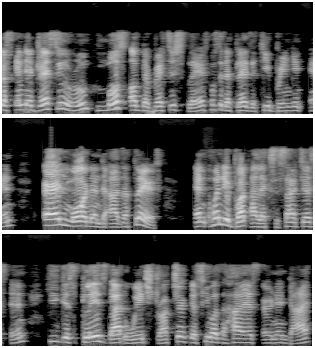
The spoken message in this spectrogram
Because in the dressing room, most of the British players, most of the players they keep bringing in, earn more than the other players. And when they brought Alexis Sanchez in, he displays that wage structure because he was the highest earning guy.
